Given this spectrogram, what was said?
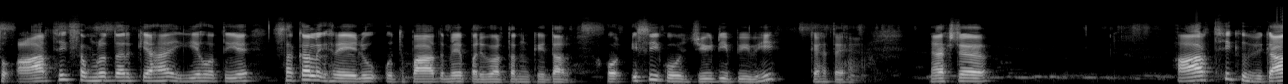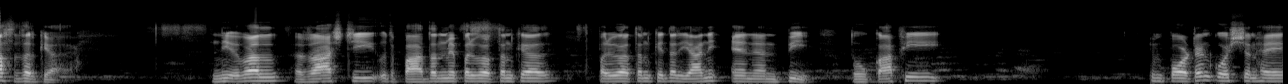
तो आर्थिक समृद्ध दर क्या है? ये होती है सकल घरेलू उत्पाद में परिवर्तन की दर, और इसी को जीडीपी भी कहते हैं। नेक्स्ट आर्थिक विकास दर क्या है? निवल राष्ट्रीय उत्पादन में परिवर्तन क्या परिवर्तन के दर यानी एनएनपी तो काफ़ी इम्पोर्टेंट क्वेश्चन है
